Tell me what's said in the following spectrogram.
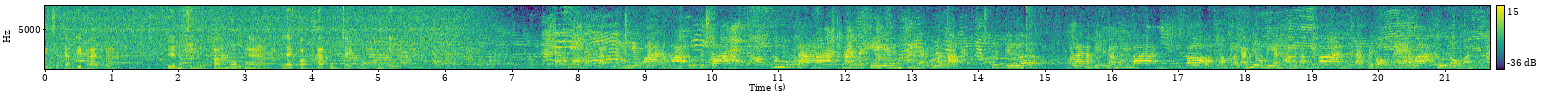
10สัปดาห์ที่ผ่านมา เพื่อนำเสนอความงอกงาม และความภาคภูมิใจของตนเองเรียนว่านะคะรู้สึกว่าลูกจะห่างจากเกมห่างจากโทรศัพท์ขึ้นเยอะ กิจกรรมที่บ้าน ก็เอากิจกรรมที่โรงเรียนพาไปทำที่บ้านรู้จักไปบอกแม่ว่าครูสอนยังไง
